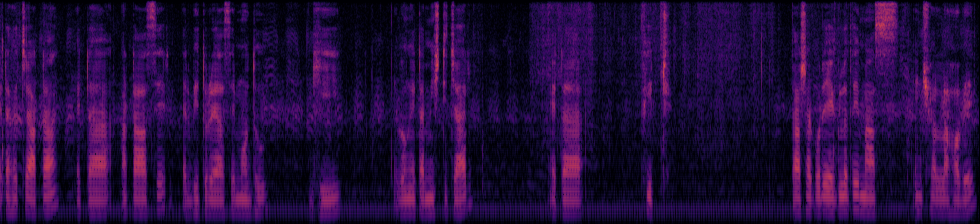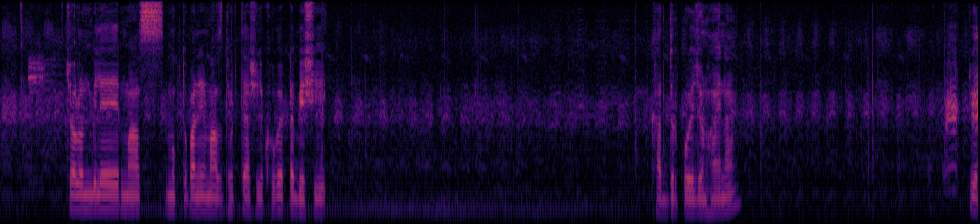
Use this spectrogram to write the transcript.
এটা হচ্ছে আটা, এটা আটা আছে, এর ভিতরে আছে মধু, ঘি এবং এটা মিষ্টি চার, এটা ফিট। তো আশা করি এগুলোতেই মাছ ইনশাল্লাহ হবে। চলন বিলের মাছ, মুক্ত পানির মাছ ধরতে আসলে খুব একটা বেশি খাদ্যর প্রয়োজন হয় না। প্রিয়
